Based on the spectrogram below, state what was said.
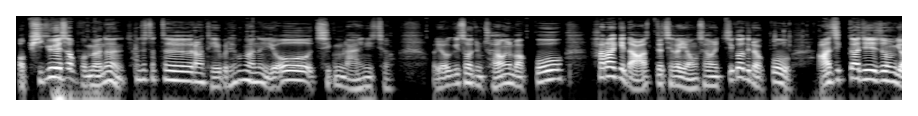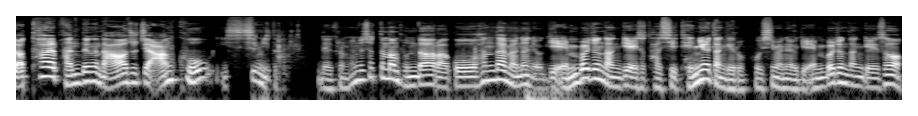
어, 비교해서 보면은 현재 차트랑 대입을 해보면은 요 지금 라인이죠. 어, 여기서 좀 저항을 받고 하락이 나왔을 때 제가 영상을 찍어드렸고 아직까지 좀 여탈 반등은 나와주지 않고 있습니다. 네, 그럼 현재 차트만 본다라고 한다면은 여기 엠벌전 단계에서 다시 데니얼 단계로 보시면은 여기 엠벌전 단계에서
